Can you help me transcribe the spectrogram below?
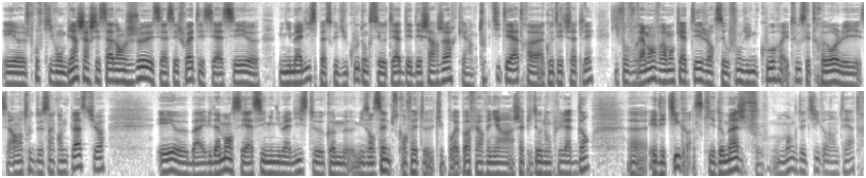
Et euh, je trouve qu'ils vont bien chercher ça dans le jeu et c'est assez chouette et c'est assez euh, minimaliste parce que du coup donc c'est au théâtre des déchargeurs qui est un tout petit théâtre euh, à côté de Châtelet qu'il faut vraiment vraiment capter genre c'est au fond d'une cour et tout c'est trop drôle c'est un truc de 50 places tu vois et euh, bah évidemment c'est assez minimaliste euh, comme mise en scène parce qu'en fait euh, tu pourrais pas faire venir un chapiteau non plus là-dedans Euh, et des tigres ce qui est dommage on manque de tigres dans le théâtre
